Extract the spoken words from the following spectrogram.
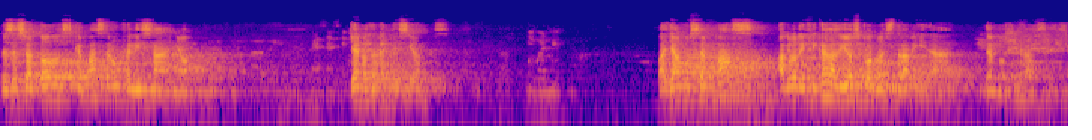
Les deseo a todos que pasen un feliz año lleno de bendiciones. Vayamos en paz a glorificar a Dios con nuestra vida. Demos gracias.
